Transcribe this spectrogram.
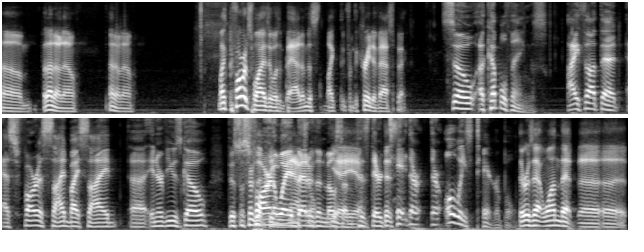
um, but I don't know. I don't know. Like performance wise, it wasn't bad. I'm just like from the creative aspect. So a couple things. I thought that as far as side by side interviews go, this was far and away natural. better than most Yeah, of them yeah. because they're This- te- they're they're always terrible. There was that one that uh, uh,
